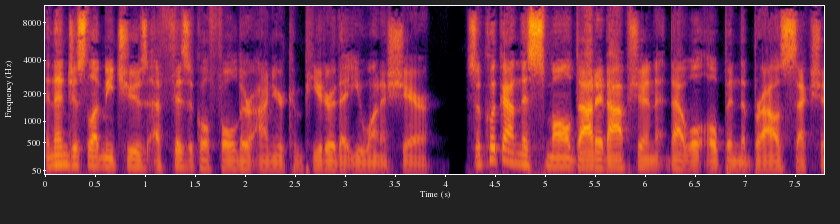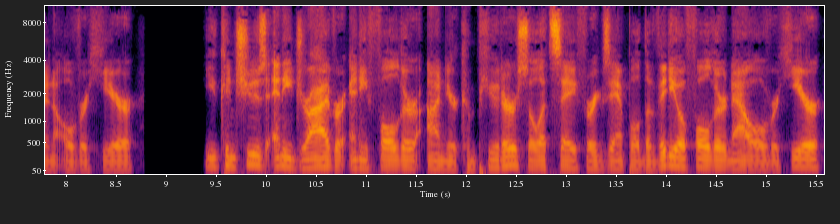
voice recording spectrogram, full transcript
and then just let me choose a physical folder on your computer that you want to share. So click on this small dotted option that will open the browse section over here. You can choose any drive or any folder on your computer. So let's say, for example, the video folder now over here.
